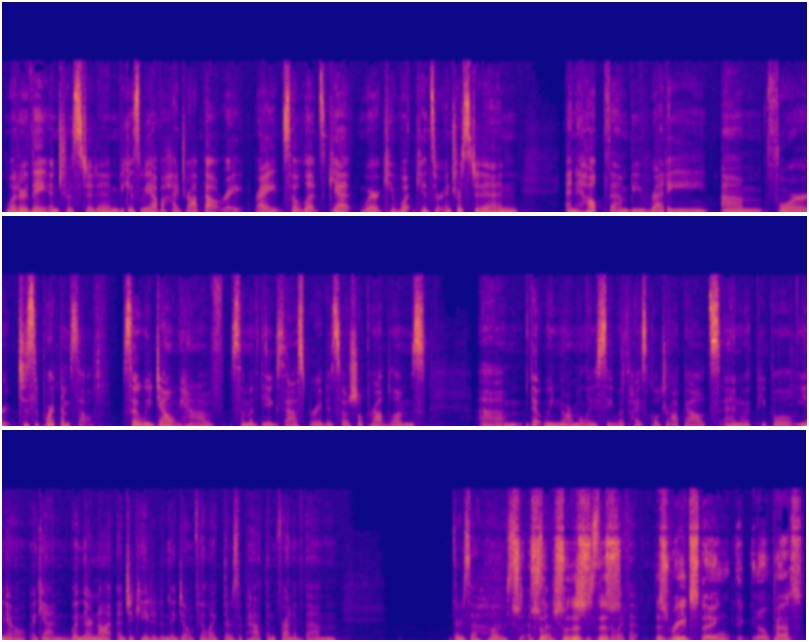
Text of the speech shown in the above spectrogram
what are they interested in because we have a high dropout rate, right? So let's get where what kids are interested in and help them be ready um, for to support themselves. So we don't have some of the exasperated social problems. Um, that we normally see with high school dropouts and with people, you know, again, when they're not educated and they don't feel like there's a path in front of them, there's a host So- of so- social so this- issues this- go with it. this Reads thing, you know, passed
